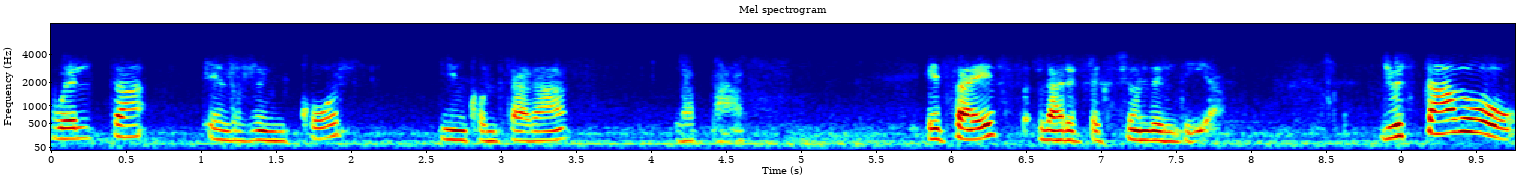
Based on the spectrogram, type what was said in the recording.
Suelta el rencor y encontrarás la paz. Esa es la reflexión del día. Yo he estado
